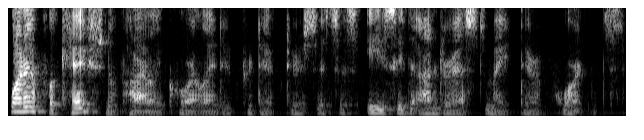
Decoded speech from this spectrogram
One implication of highly correlated predictors is it's easy to underestimate their importance.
